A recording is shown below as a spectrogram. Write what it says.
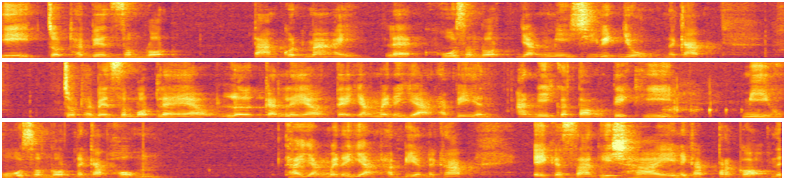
ที่จดทะเบียนสมรสตามกฎหมาย และคู่สมรสยังมีชีวิตอยู่นะครับ จดทะเบียนสมรสแล้วเลิกกันแล้ว แต่ยังไม่ได้หย่าทะเบียน อันนี้ก็ต้องติ๊กที่มีคู่สมรสนะครับผม ถ้ายังไม่ได้หย่าทะเบียนนะครับ เอกสารที่ใช้นะครับประกอบใน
